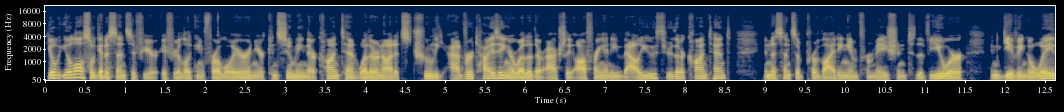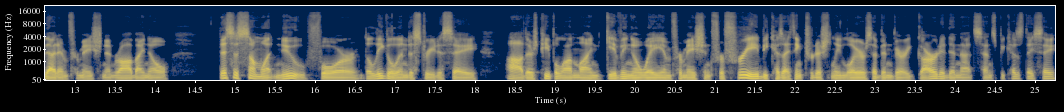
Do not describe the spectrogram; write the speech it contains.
You'll you'll also get a sense if you're if you're looking for a lawyer and you're consuming their content, whether or not it's truly advertising or whether they're actually offering any value through their content in the sense of providing information to the viewer and giving away that information. And Rob, I know this is somewhat new for the legal industry to say uh, there's people online giving away information for free because I think traditionally lawyers have been very guarded in that sense because they say,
